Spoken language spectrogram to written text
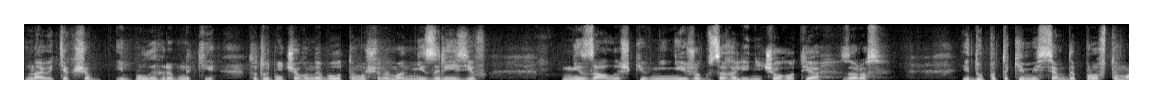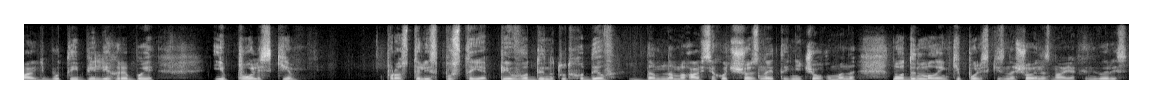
навіть якщо і були грибники, то тут нічого не було, тому що нема ні зрізів, ні залишків, ні ніжок, взагалі нічого. От я зараз йду по таким місцям, де просто мають бути і білі гриби, і польські. Просто ліс пустий. Я півгодини тут ходив, намагався хоч щось знайти. Нічого. У мене ну, один маленький польський знайшов, я не знаю, як він виріс.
